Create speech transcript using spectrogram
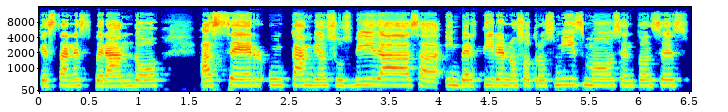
que están esperando hacer un cambio en sus vidas, a invertir en nosotros mismos. Entonces,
